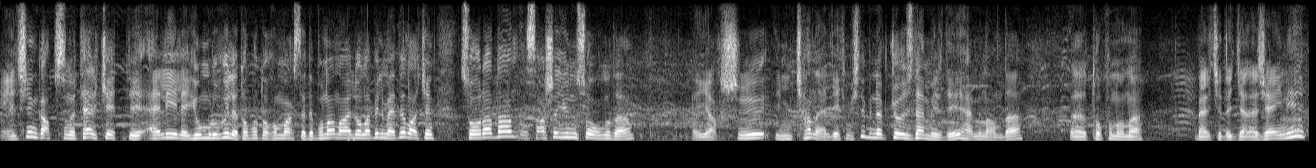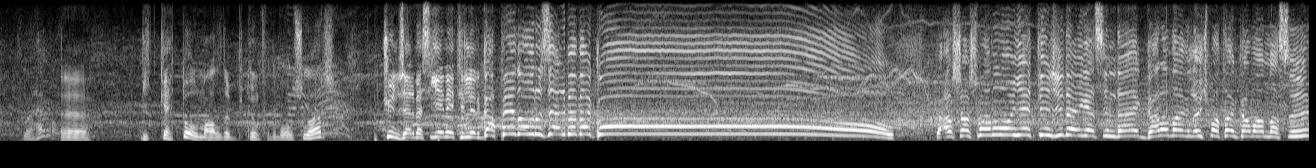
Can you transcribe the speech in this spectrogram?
Elçin qapısını tərk etdi. Əli ilə, yumruğu ilə topa toxunmaq istədi. Buna nail ola bilmədi, lakin sonradan Saşa Yunusoğlu da yaxşı imkan əldə etmişdi. Bir növ gözləmirdi həmin anda e, topun ona bəlkə də gələcəyini. E, diqqətli olmalıdır bütün futbolçular. Gün zərbəsi yenə etirilir. Qapıya doğru zərbə və gol! Qarşılaşmanın 17-ci dəqiqəsində Qaradağ Lökbatan komandası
